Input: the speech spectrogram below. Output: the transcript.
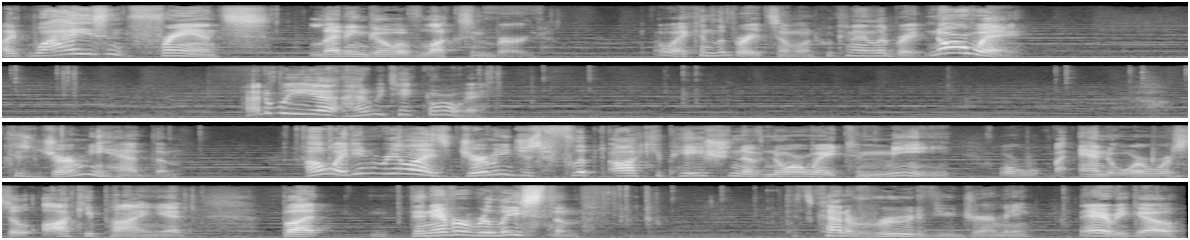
like why isn't France letting go of Luxembourg? Oh, I can liberate someone. Who can I liberate? Norway. How do we, uh, how do we take Norway? Because Germany had them. Oh, I didn't realize Germany just flipped occupation of Norway to me, or and or we're still occupying it, but they never released them. That's kind of rude of you, Germany. There we go.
